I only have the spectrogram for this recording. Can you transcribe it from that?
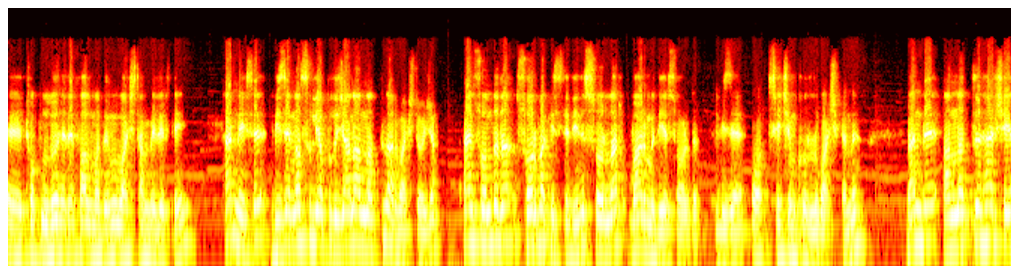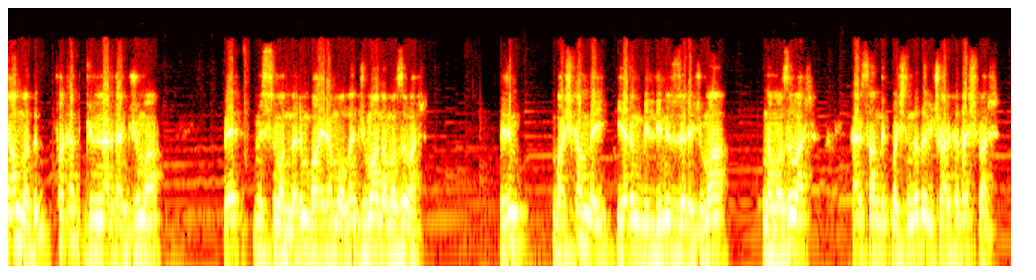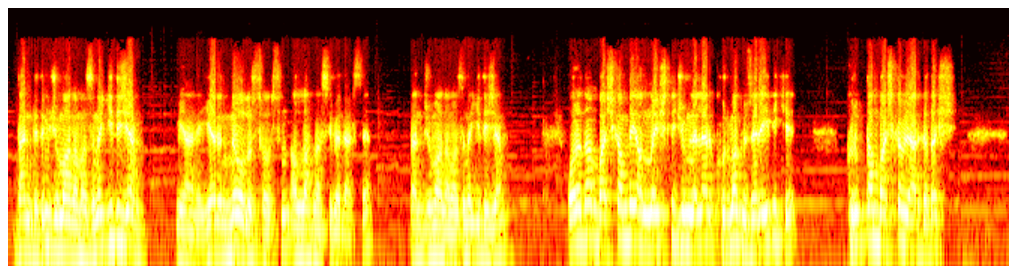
e, topluluğu hedef almadığımı baştan belirteyim. Her neyse bize nasıl yapılacağını anlattılar başta hocam. En sonunda da sormak istediğiniz sorular var mı diye sordu bize o seçim kurulu başkanı. Ben de anlattığı her şeyi anladım. Fakat günlerden cuma ve Müslümanların bayramı olan cuma namazı var. Dedim başkan bey yarın bildiğiniz üzere cuma namazı var. Her sandık başında da üç arkadaş var. Ben dedim cuma namazına gideceğim. Yani yarın ne olursa olsun Allah nasip ederse ben cuma namazına gideceğim. Oradan Başkan Bey anlayışlı cümleler kurmak üzereydi ki gruptan başka bir arkadaş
